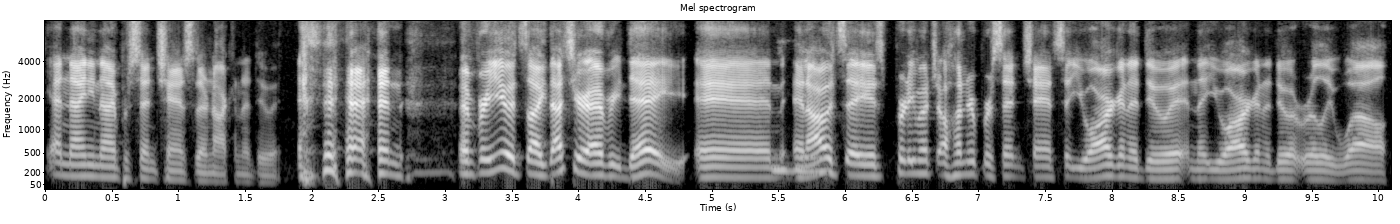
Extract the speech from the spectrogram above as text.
yeah, ninety nine percent chance they're not going to do it." and and for you, it's like that's your everyday, and mm-hmm. and I mm-hmm. would say it's pretty much a hundred percent chance that you are going to do it and that you are going to do it really well.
